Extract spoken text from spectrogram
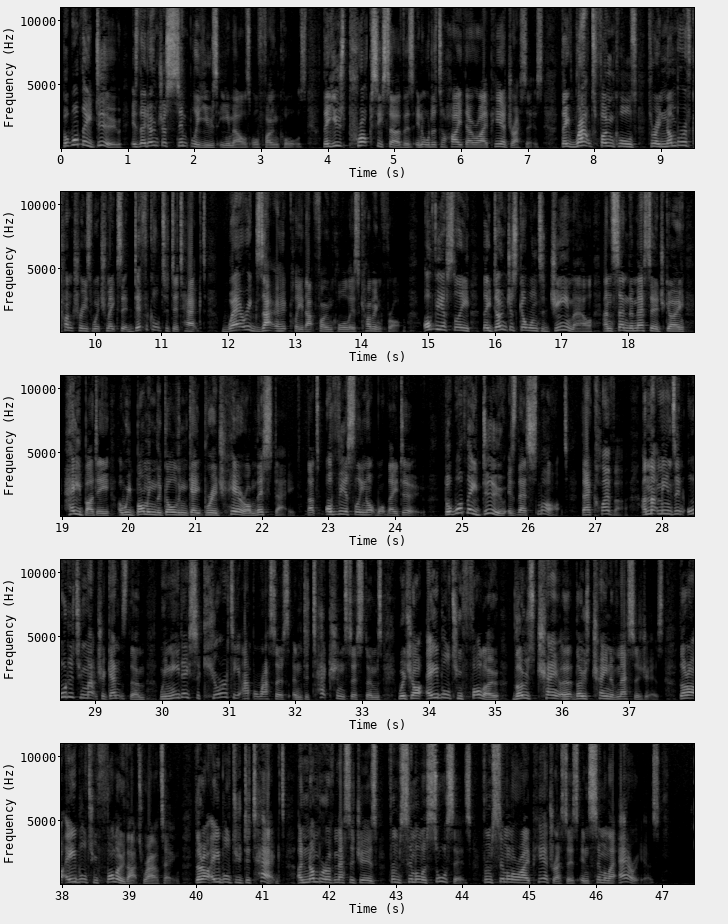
But what they do is they don't just simply use emails or phone calls. They use proxy servers in order to hide their IP addresses. They route phone calls through a number of countries, which makes it difficult to detect where exactly that phone call is coming from. Obviously, they don't just go onto Gmail and send a message going, hey buddy, are we bombing the Golden Gate Bridge here on this day? That's obviously not what they do. But what they do is they're smart, they're clever, and that means in order to match against them, we need a security apparatus and detection systems which are able to follow those chain, uh, those chain of messages, that are able to follow that routing, that are able to detect a number of messages from similar sources, from similar IP addresses in similar areas.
